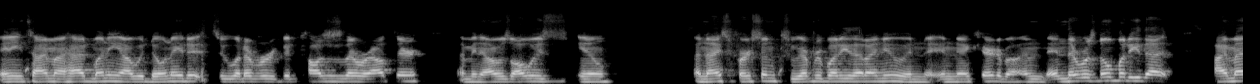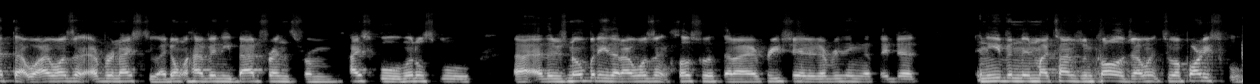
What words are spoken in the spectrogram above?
anytime I had money, I would donate it to whatever good causes there were out there. I mean, I was always, you know, a nice person to everybody that I knew and, and I cared about. And, and there was nobody that I met that I wasn't ever nice to. I don't have any bad friends from high school, middle school. Uh, there's nobody that I wasn't close with that I appreciated everything that they did. And even in my times in college, I went to a party school,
